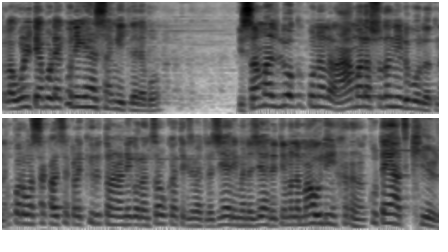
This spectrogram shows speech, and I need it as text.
तुला उलट्या बुड्या कोणी घ्यायला सांगितलेल्या भाऊ हे समाज लोक कोणाला आम्हाला सुद्धा नीट बोलत नाही. परवा सकाळ सकाळी कीर्तन निघाला चौकात एक भेटलं जारी म्हणा जारी. ते मला माऊली कुठे आहे आज खेळ?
